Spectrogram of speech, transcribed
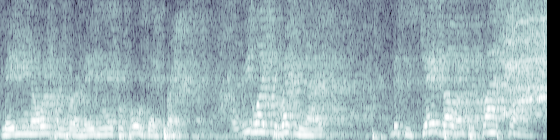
Maybe you know her from her amazing April Fool's Day pranks. But we'd like to recognize Mrs. J. Bowen for class clown.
